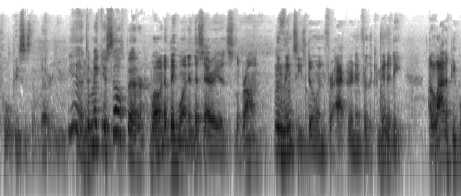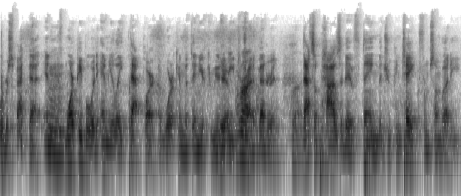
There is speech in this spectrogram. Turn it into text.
Pull pieces that better you. Yeah, to make yourself better. Well, and a big one in this area is LeBron. The mm-hmm. things he's doing for Akron and for the community. A lot of people respect that. And if mm-hmm. more people would emulate that part of working within your community Yeah. to try to better it, Right. that's a positive thing that you can take from somebody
